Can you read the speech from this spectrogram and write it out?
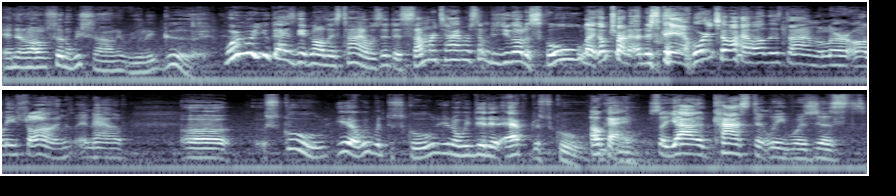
And then all of a sudden we sounded really good. Where were you guys getting all this time? Was it the summertime or something? Did you go to school? Like I'm trying to understand. Where did y'all have all this time to learn all these songs and have? Uh, school, yeah, we went to school. You know, we did it after school. you Okay, know. so y'all constantly was just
